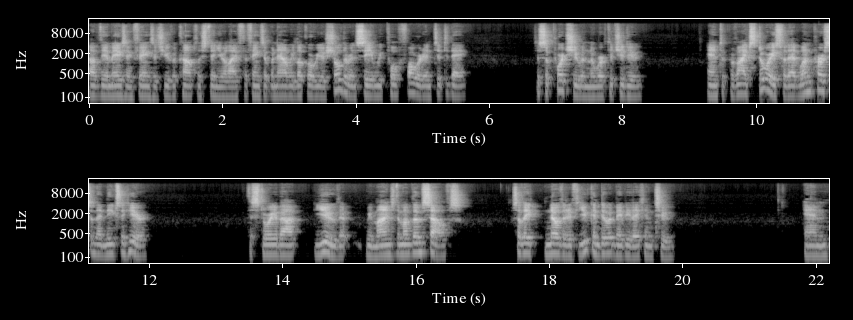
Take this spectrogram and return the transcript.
of the amazing things that you've accomplished in your life, the things that now we look over your shoulder and see and we pull forward into today to support you in the work that you do and to provide stories for that one person that needs to hear the story about you that reminds them of themselves so they know that if you can do it, maybe they can too. And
